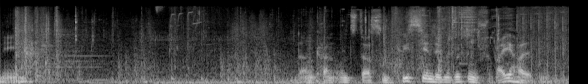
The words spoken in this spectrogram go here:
Nee. Kann uns das ein bisschen den Rücken frei halten.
